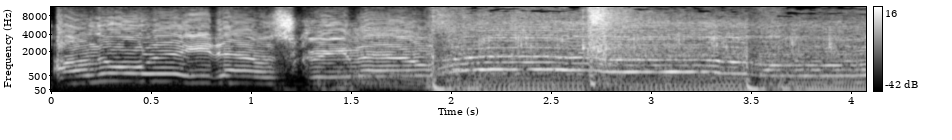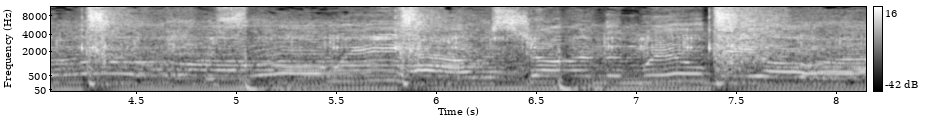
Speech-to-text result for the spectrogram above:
On the way down screaming, Before we have a then we'll alright.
